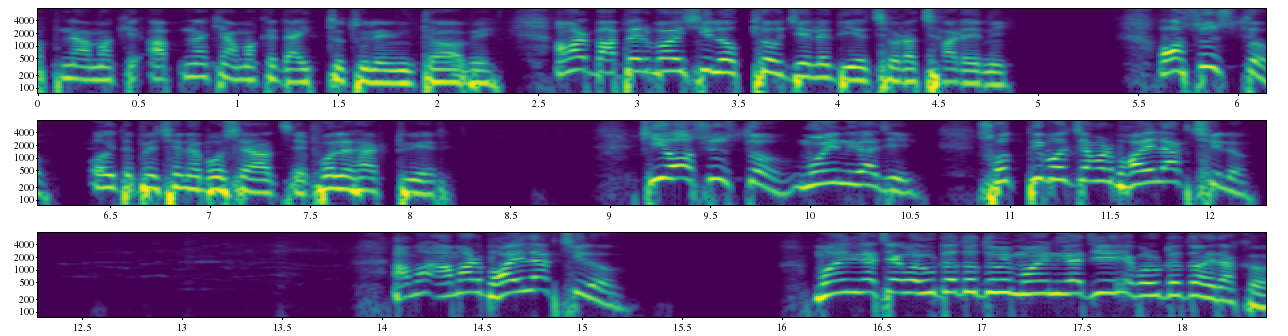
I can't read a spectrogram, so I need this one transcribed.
আপনি আমাকে, আপনাকে আমাকে দায়িত্ব তুলে নিতে হবে। আমার বাপের বয়সী লক্ষ্যেও জেলে দিয়েছে, ওরা ছাড়েনি। অসুস্থ, ওই তো পেছনে বসে আছে, ফোলের হাট টুয়ের কি অসুস্থ মঈন গাজী সত্যি বলছে, আমার ভয় লাগছিল। আমার আমার ভয় লাগছিল। মহিন গাছি একবার উঠো তো তুমি মহিন গাছি একবার উঠো তো দেখো।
